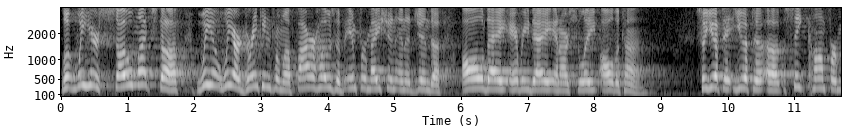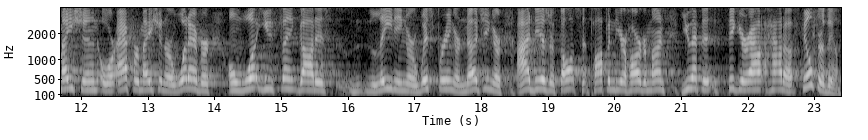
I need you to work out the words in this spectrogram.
Look, we hear so much stuff. We, we are drinking from a fire hose of information and agenda all day, every day, in our sleep, all the time. So you have to, you have to uh, seek confirmation or affirmation or whatever on what you think God is leading or whispering or nudging or ideas or thoughts that pop into your heart or mind. You have to figure out how to filter them.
